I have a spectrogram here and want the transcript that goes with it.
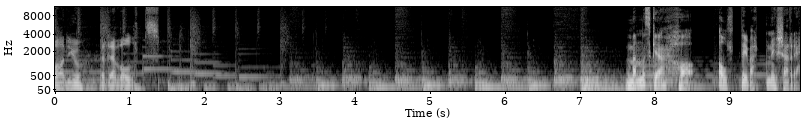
radio Revolt. Mennesket har alltid vært nysgjerrig.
